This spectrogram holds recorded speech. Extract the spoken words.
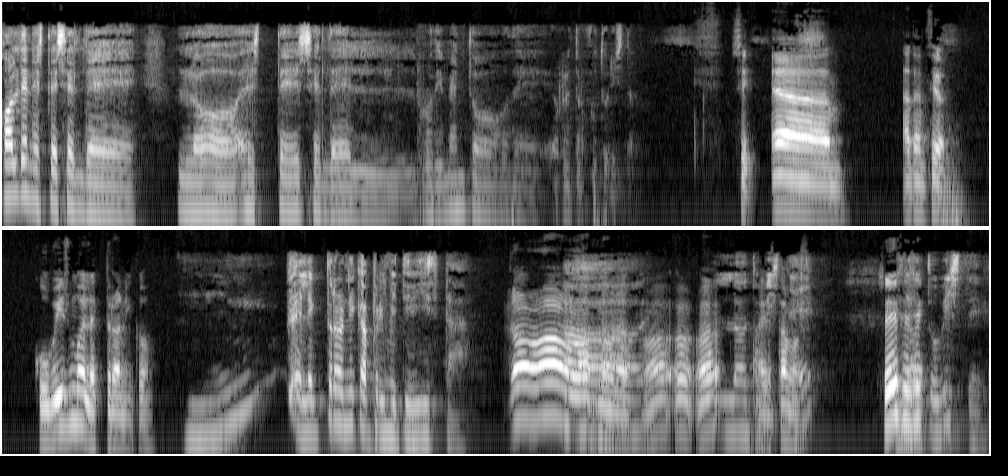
Holden, este es el de. Lo, este es el del rudimento de retrofuturista. Sí. eh, atención. Cubismo electrónico. Mm, electrónica primitivista. No, no, no, no, no, no, no. Lo Ahí tuviste, estamos. ¿eh? Sí, sí, lo sí. tuviste.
